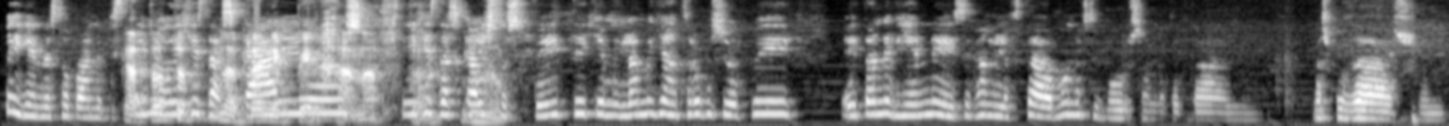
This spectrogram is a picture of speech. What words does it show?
πήγαινε στο πανεπιστήμιο, είχες είχες δασκάλους, ναι, είχες δασκάλους στο σπίτι και μιλάμε για ανθρώπους οι οποίοι ήταν ευγενείς, είχαν λεφτά, μόνο αυτοί μπορούσαν να το κάνουν, να σπουδάσουν.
